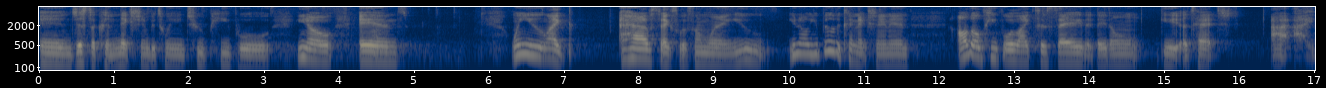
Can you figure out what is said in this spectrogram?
and just a connection between two people you know? And when you like have sex with someone you you know you build a connection. And although people like to say that they don't get attached i i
